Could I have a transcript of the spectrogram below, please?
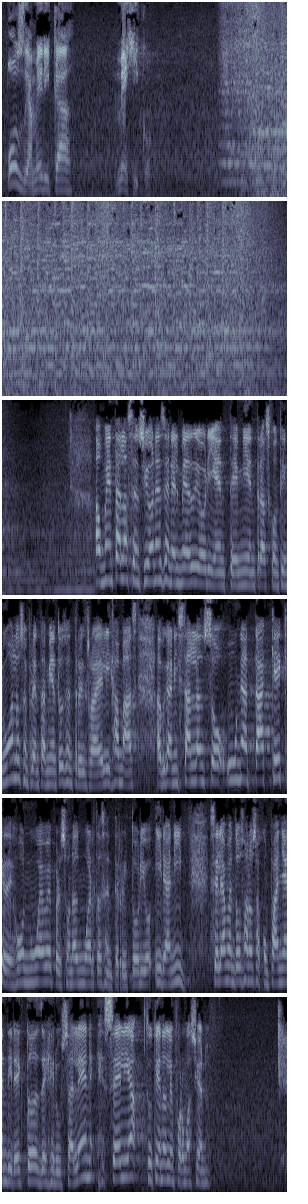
Voz de América, México. Aumentan las tensiones en el Medio Oriente. Mientras continúan los enfrentamientos entre Israel y Hamas, Afganistán lanzó un ataque que dejó nueve personas muertas en territorio iraní. Celia Mendoza nos acompaña en directo desde Jerusalén. Celia, tú tienes la información.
